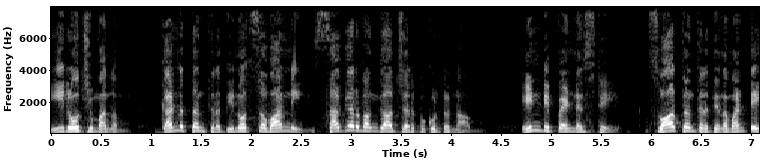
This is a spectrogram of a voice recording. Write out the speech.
ఈ రోజు మనం గణతంత్ర దినోత్సవాన్ని సగర్వంగా జరుపుకుంటున్నాం. ఇండిపెండెన్స్ డే స్వాతంత్ర దినం అంటే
